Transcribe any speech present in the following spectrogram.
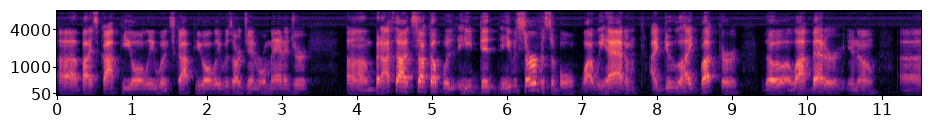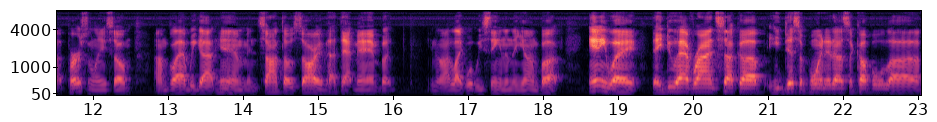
uh, by Scott Pioli when Scott Pioli was our general manager. Um, but I thought Succop was he did he was serviceable while we had him. I do like Butker though a lot better, you know, uh, personally. So I'm glad we got him. And Santos, sorry about that, man, but you know I like what we've seen in the young buck. Anyway, they do have Ryan Succop. He disappointed us a couple uh,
